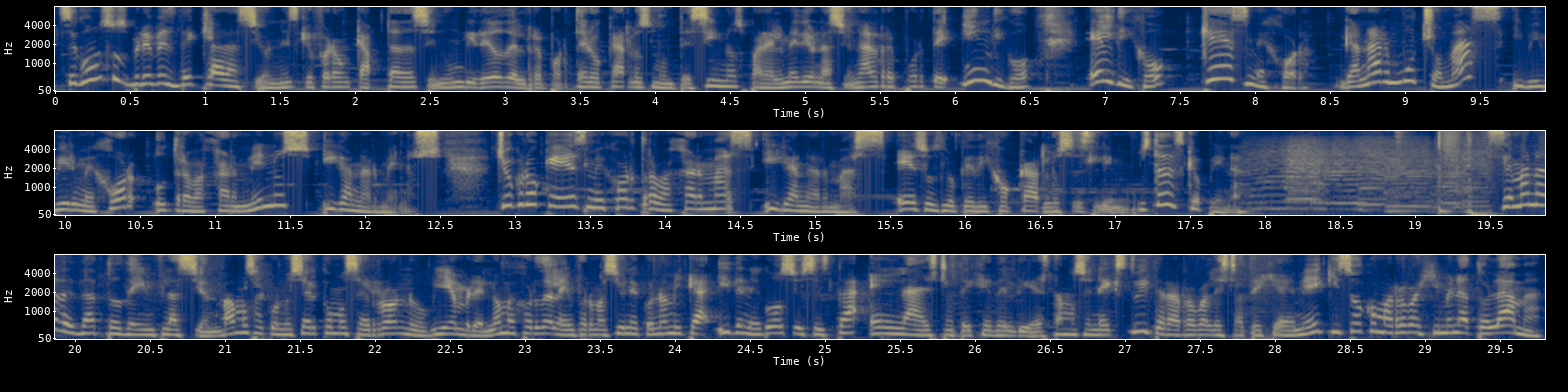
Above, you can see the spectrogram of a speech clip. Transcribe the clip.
Según sus breves declaraciones que fueron captadas en un video del reportero Carlos Montesinos para el medio nacional Reporte Índigo, él dijo ¿Qué es mejor? ¿Ganar mucho más y vivir mejor o trabajar menos y ganar menos? Yo creo que es mejor trabajar más y ganar más. Eso es lo que dijo Carlos Slim. ¿Ustedes qué opinan? Semana de dato de inflación. Vamos a conocer cómo cerró noviembre. Lo mejor de la información económica y de negocios está en la estrategia del día. Estamos en ex Twitter, arroba la estrategia MX o como arroba Jimena Tolama.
